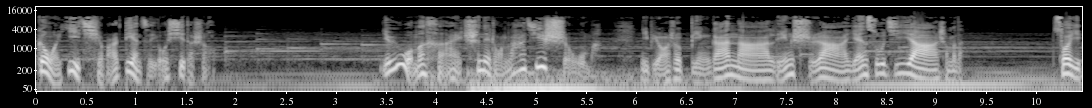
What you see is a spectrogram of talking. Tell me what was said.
跟我一起玩电子游戏的时候，由于我们很爱吃那种垃圾食物嘛，你比方说饼干呐、零食啊、盐酥鸡呀什么的，所以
